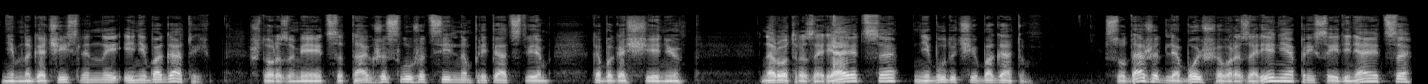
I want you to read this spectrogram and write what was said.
немногочисленный и небогатый, что, разумеется, также служит сильным препятствием к обогащению. Народ разоряется, не будучи богатым. Сюда же для большего разорения присоединяется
